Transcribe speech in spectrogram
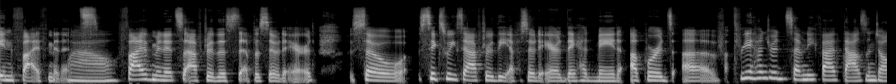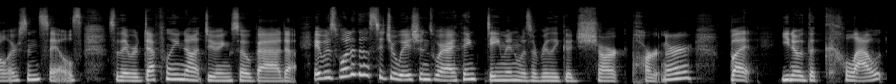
in five minutes. Wow. Five minutes after this episode aired. So, six weeks after the episode aired, they had made upwards of $375,000 in sales. So, they were definitely not doing so bad. It was one of those situations where I think Daymond was a really good shark partner, but you know, the clout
